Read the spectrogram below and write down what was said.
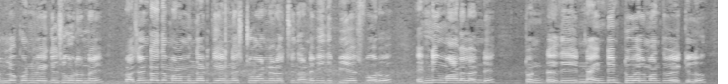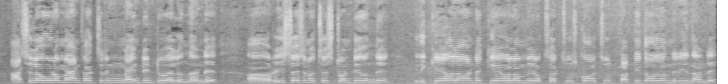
అందులో కొన్ని వెహికల్స్ కూడా ఉన్నాయి. ప్రజెంట్ అయితే మన ముందటికి ఎన్ఎస్ టూ హండ్రెడ్ వచ్చిందండి. ఇది బిఎస్ ఫోర్ ఎండింగ్ మోడల్ అండి. ట్వంటీ ఇది నైన్టీన్ ట్వెల్వ్ మంత్ వెహికల్ ఆర్సీలో కూడా మ్యానుఫ్యాక్చరింగ్ నైన్టీన్ ట్వెల్వ్ ఉందండి. రిజిస్ట్రేషన్ వచ్చేసి ట్వంటీ ఉంది. ఇది కేవలం అంటే కేవలం మీరు ఒకసారి చూసుకోవచ్చు థర్టీ థౌజండ్ తిరిగిందండి.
